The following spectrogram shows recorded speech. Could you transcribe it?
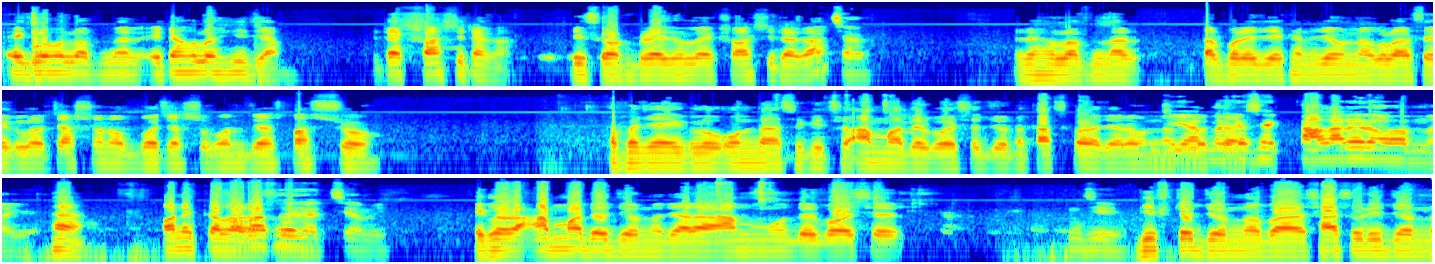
এগুলো হলো আপনার এটা হলো হিজাব এটা একশো আশি টাকা। ডিসকাউন্ট প্রাইস হলো একশো আশি টাকা। আচ্ছা। এটা হলো আপনার তারপরে যে এখানে যে ওন্নাগুলো আছে এগুলো চারশো নব্বই চারশো পঞ্চাশ পাঁচশো। তারপরে যে এগুলো ওন্না আছে কিছু আমাদের বয়সের জন্য কাজ করা যারা কাছে কালারের অভাব নাই। হ্যাঁ অনেক কালার আছে। হয়ে যাচ্ছি আমি। এগুলো হলো আম্মাদের জন্য যারা আম্মুদের বয়সের জি। গিফটের জন্য বা শাশুড়ির জন্য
